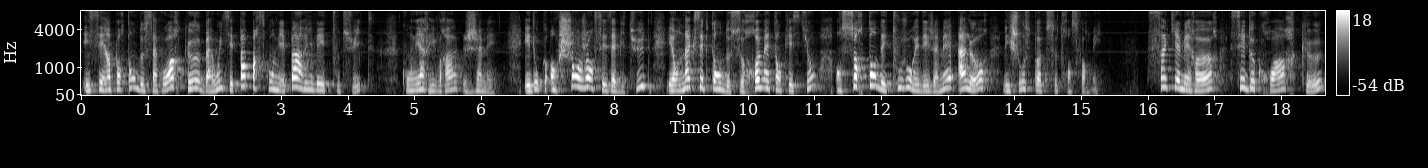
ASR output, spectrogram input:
Et c'est important de savoir que, ben oui, c'est pas parce qu'on n'y est pas arrivé tout de suite qu'on n'y arrivera jamais. Et donc en changeant ses habitudes et en acceptant de se remettre en question, en sortant des toujours et des jamais, alors les choses peuvent se transformer. Cinquième erreur, c'est de croire que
